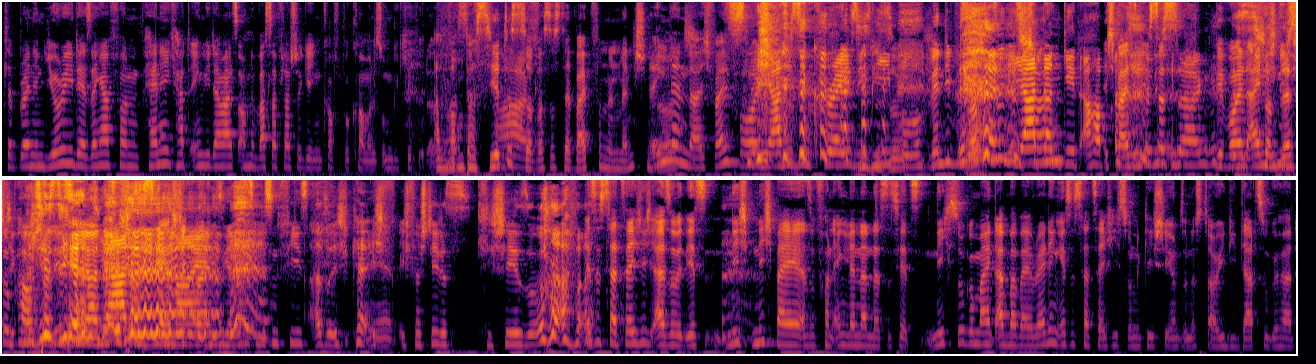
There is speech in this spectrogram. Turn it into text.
Ich glaube, Brandon Urie, der Sänger von Panic, hat irgendwie damals auch eine Wasserflasche gegen den Kopf bekommen und ist umgekippt oder so. Aber warum passiert das so? Was ist der Vibe von den Menschen dort? Engländer, ich weiß es Oh nicht. ja, die sind crazy Die sind so- people. Wenn die besoffen sind, ist Ja, schon, dann geht ab. Ich weiß nicht, das, ich sagen. wir wollen eigentlich nicht so pauschalisieren. Ja, das ist das ist sehr. Das ist ein bisschen fies. Also ich, kenn- ich, ich verstehe das Klischee so, aber Es ist tatsächlich, also jetzt nicht, nicht bei, also von Engländern, das ist jetzt nicht so gemeint, aber bei Reading ist es tatsächlich so eine Klischee und so eine Story, die dazu gehört,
